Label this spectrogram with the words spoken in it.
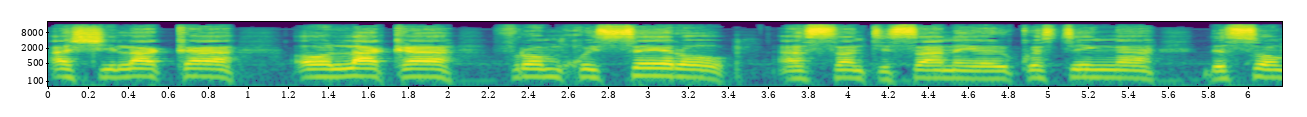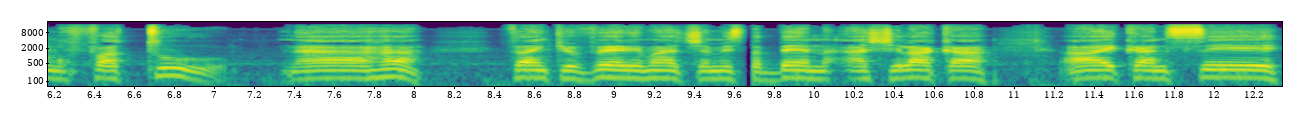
Ashilaka Olaka from Huisero. Asante sana, you're requesting uh, the song Fatu. Uh -huh. Thank you very much, uh, Mr. Ben Ashilaka. I can say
